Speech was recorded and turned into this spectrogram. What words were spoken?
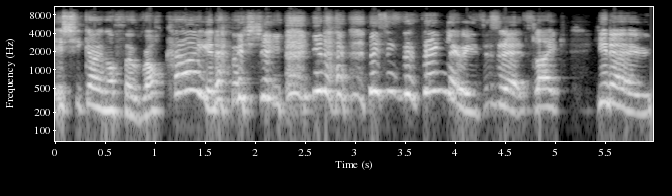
is she going off a rocker? You know, is she? You know, this is the thing, Louise, isn't it? It's like you know.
